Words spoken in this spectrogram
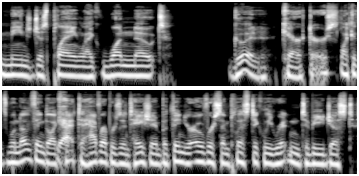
means just playing like one note good characters. Like it's one other thing to like Yeah. ha- to have representation, but then you're oversimplistically written to be just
